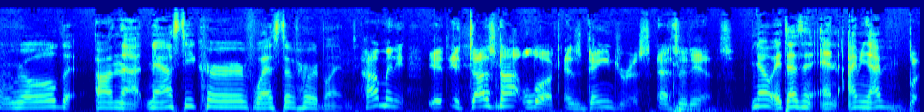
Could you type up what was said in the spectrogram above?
huh. Rolled on that nasty curve west of Hurdland. How many? It, it does not look as dangerous as it is. No, it doesn't. And I mean, I've But-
